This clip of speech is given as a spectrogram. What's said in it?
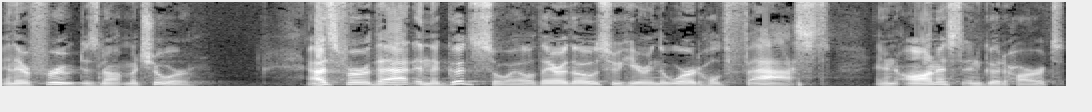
and their fruit does not mature. As for that in the good soil, they are those who, hearing the word, hold fast in an honest and good heart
